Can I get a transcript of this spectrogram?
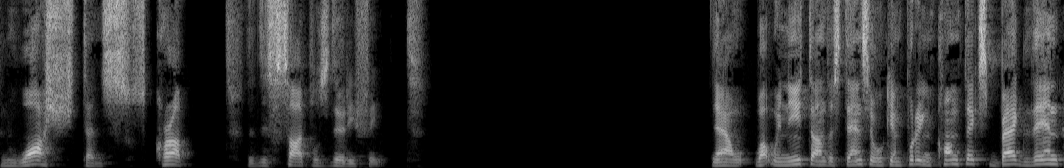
and washed and scrubbed the disciples' dirty feet. Now, what we need to understand so we can put it in context back then,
